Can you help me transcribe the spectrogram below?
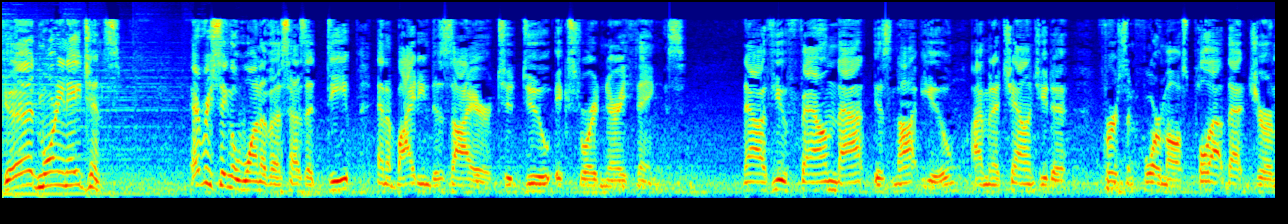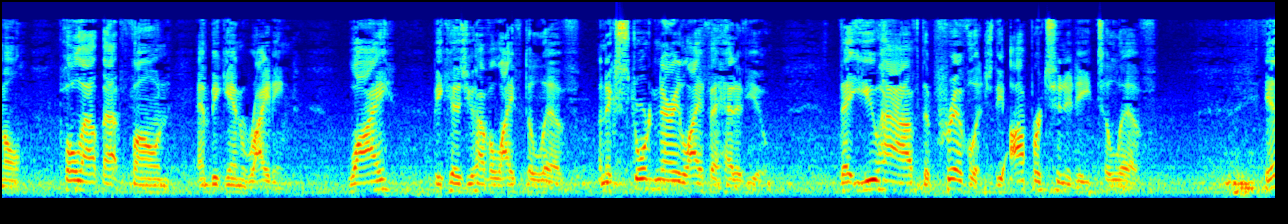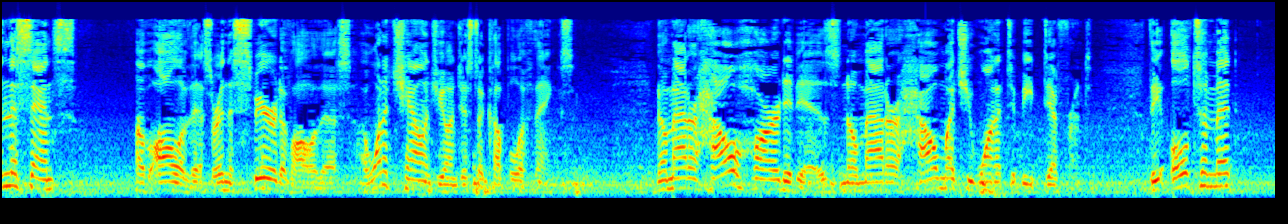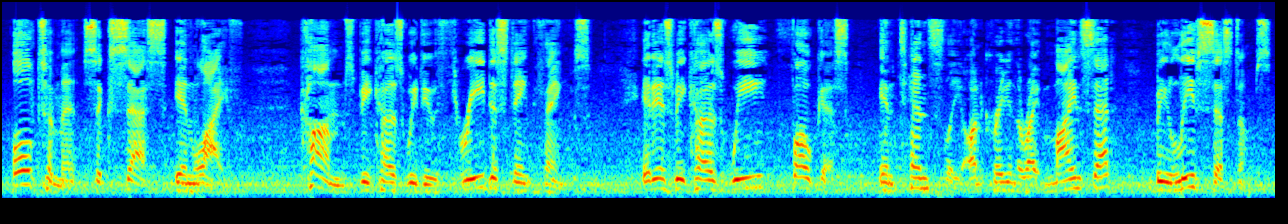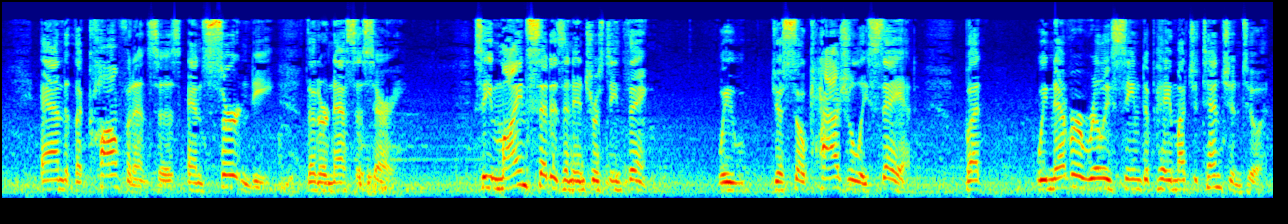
Good morning, agents. Every single one of us has a deep and abiding desire to do extraordinary things. Now, if you found that is not you, I'm going to challenge you to first and foremost pull out that journal, pull out that phone, and begin writing. Why? Because you have a life to live, an extraordinary life ahead of you, that you have the privilege, the opportunity to live. In the sense of all of this, or in the spirit of all of this, I want to challenge you on just a couple of things. No matter how hard it is, no matter how much you want it to be different, the ultimate, ultimate success in life comes because we do three distinct things. It is because we focus intensely on creating the right mindset, belief systems, and the confidences and certainty that are necessary. See, mindset is an interesting thing. We just so casually say it, but we never really seem to pay much attention to it.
